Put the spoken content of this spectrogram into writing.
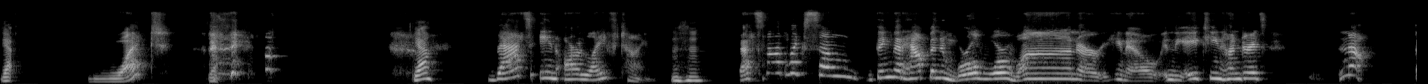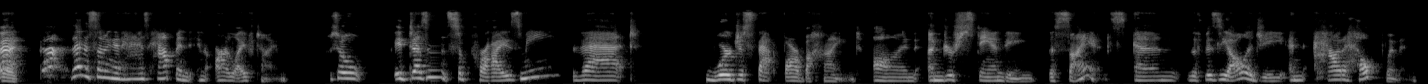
Yeah. What? Yeah. yeah. That's in our lifetime. Mm-hmm. That's not like some thing that happened in World War One or you know in the 1800s. No, that, right. that that is something that has happened in our lifetime so it doesn't surprise me that we're just that far behind on understanding the science and the physiology and how to help women.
